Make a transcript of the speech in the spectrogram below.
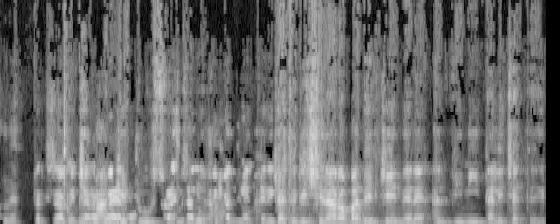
perché so che c'era ma anche guerra. tu, è stato scusami Cioè, tu dici una roba del genere al Vinitali, cioè, te-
